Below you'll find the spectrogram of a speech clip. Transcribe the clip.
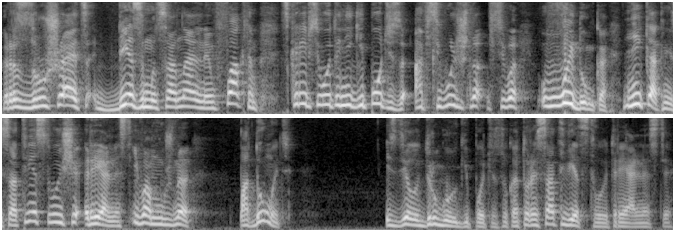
разрушается безэмоциональным фактом, скорее всего, это не гипотеза, а всего лишь всего выдумка, никак не соответствующая реальности. И вам нужно подумать и сделать другую гипотезу, которая соответствует реальности.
